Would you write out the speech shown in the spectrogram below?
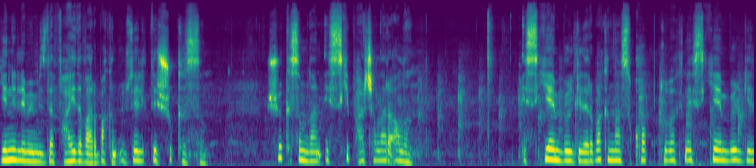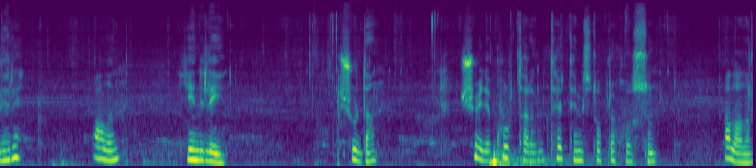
yenilememizde fayda var. Bakın özellikle şu kısım. Şu kısımdan eski parçaları alın. Eskiyen bölgeleri bakın nasıl koptu. Bakın eskiyen bölgeleri alın. Yenileyin. Şuradan şöyle kurtarın. Tertemiz toprak olsun. Alalım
